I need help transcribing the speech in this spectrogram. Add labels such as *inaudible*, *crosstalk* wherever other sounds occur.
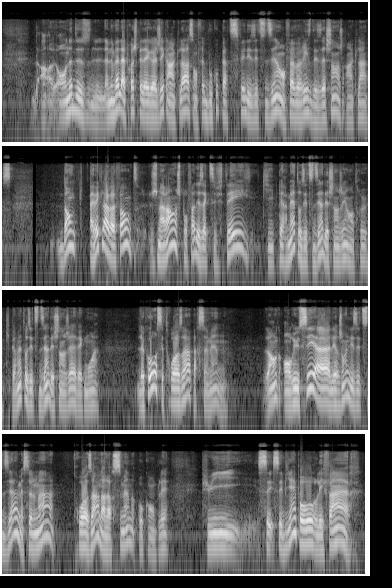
On a la nouvelle approche pédagogique en classe, on fait beaucoup participer les étudiants, on favorise des échanges en classe. Donc, avec la refonte, je m'arrange pour faire des activités qui permettent aux étudiants d'échanger entre eux, qui permettent aux étudiants d'échanger avec moi. Le cours, c'est trois heures par semaine. Donc, on réussit à aller rejoindre les étudiants, mais seulement trois heures dans leur semaine au complet. Puis, c'est bien pour les faire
